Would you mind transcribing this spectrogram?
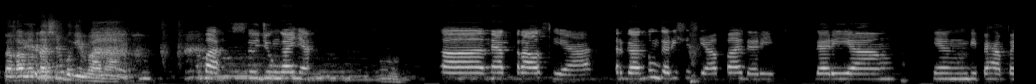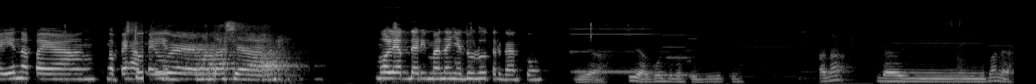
Nah, kalau Tasya bagaimana? Apa? Setuju enggaknya? Hmm. Eh, netral sih ya. Tergantung dari sisi apa, dari dari yang yang di PHP-in apa yang Setuju nge-PHP-in. gue, sama Tasya. Mau lihat dari mananya dulu tergantung. iya iya gue juga setuju itu. Karena dari gimana ya?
